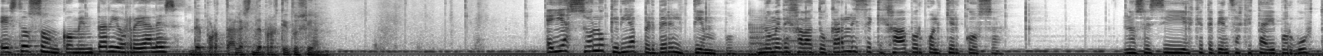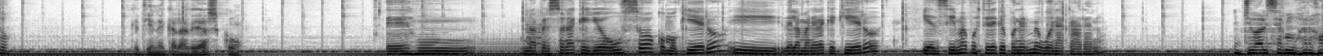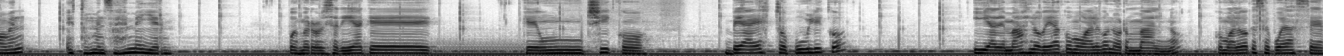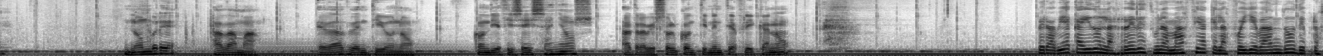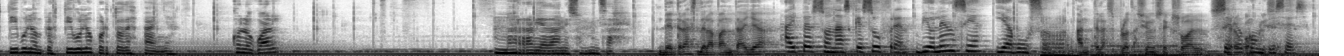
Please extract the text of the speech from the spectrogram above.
Estos son comentarios reales de portales de prostitución. Ella solo quería perder el tiempo. No me dejaba tocarla y se quejaba por cualquier cosa. No sé si es que te piensas que está ahí por gusto. Que tiene cara de asco. Es una persona que yo uso como quiero y de la manera que quiero y encima pues tiene que ponerme buena cara, ¿no? Yo al ser mujer joven, estos mensajes me hieren. Pues me horrorizaría que, que un chico vea esto público y además lo vea como algo normal, ¿no? Como algo que se pueda hacer. Nombre, Adama. Edad 21. Con 16 años atravesó el continente africano. Pero había caído en las redes de una mafia que la fue llevando de prostíbulo en prostíbulo por toda España. Con lo cual, más rabia dan esos mensajes. Detrás de la pantalla hay personas que sufren violencia y abuso. Ante la explotación sexual, cero, cómplices.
